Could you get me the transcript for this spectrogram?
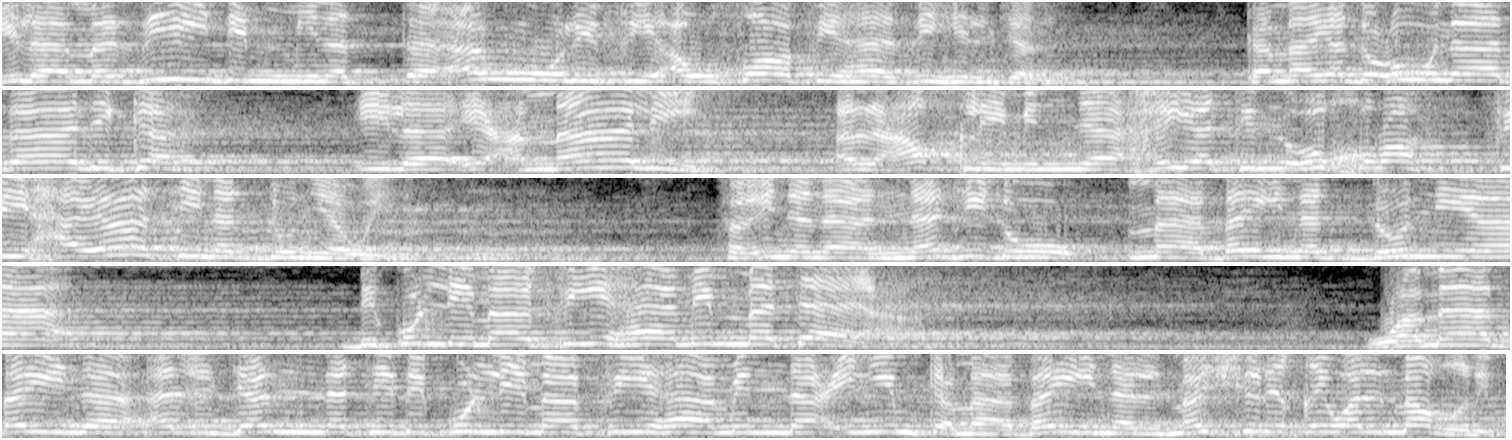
إلى مزيد من التأمل في أوصاف هذه الجنة. كما يدعونا ذلك إلى إعمال العقل من ناحية أخرى في حياتنا الدنيوية. فإننا نجد ما بين الدنيا بكل ما فيها من متاع. وما بين الجنة بكل ما فيها من نعيم كما بين المشرق والمغرب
